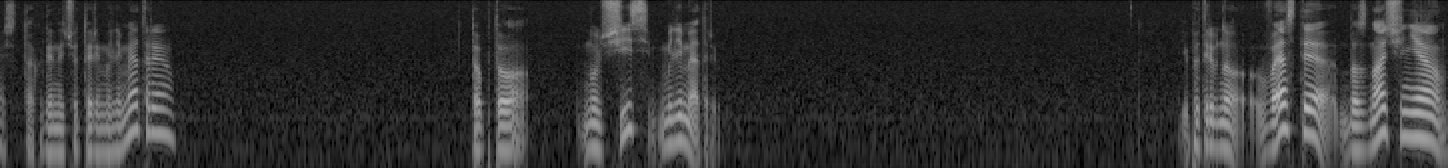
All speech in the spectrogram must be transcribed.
Ось так, 1,4 мм. Тобто 0,6 мм. І потрібно ввести до значення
